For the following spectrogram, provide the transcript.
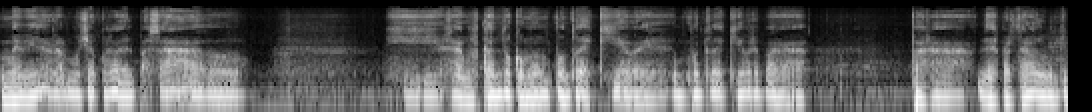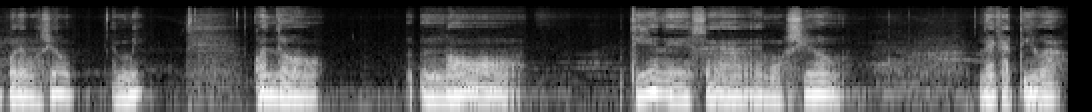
me viene a hablar muchas cosas del pasado y o sea, buscando como un punto de quiebre, un punto de quiebre para, para despertar algún tipo de emoción en mí. Cuando no tiene esa emoción negativa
